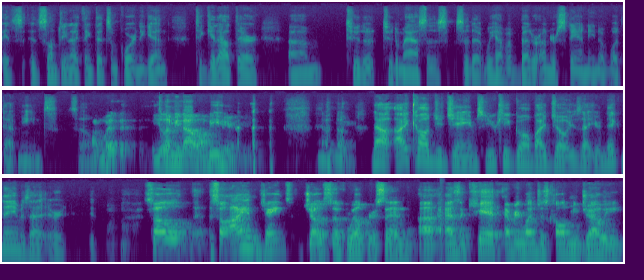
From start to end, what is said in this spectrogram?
it's it's something I think that's important again to get out there um, to the to the masses so that we have a better understanding of what that means. So I'm with it. You let me know. I'll be here. now I called you James. You keep going by Joey. Is that your nickname? Is that or? So, so I am James Joseph Wilkerson. Uh, as a kid, everyone just called me Joey.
